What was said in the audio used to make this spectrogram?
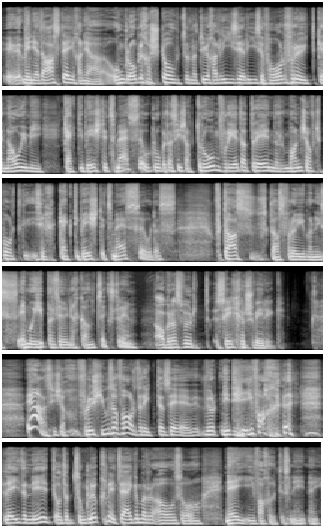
äh, wenn ich das denke, habe ich ja unglaublichen Stolz und natürlich eine riesige, riesige Vorfreude, genau wie mich gegen die Besten zu messen. Und ich glaube, das ist ein Traum von jeder Trainer, Mannschaftssport, sich gegen die Besten zu messen. Und das, auf, das, auf das freue ich mich ich persönlich ganz extrem. Aber das wird sicher schwierig. Ja, es ist eine frische Herausforderung. Das äh, wird nicht einfach. Leider nicht. Oder zum Glück nicht, sagen wir. Also, nein, einfach wird es nicht. Nein.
